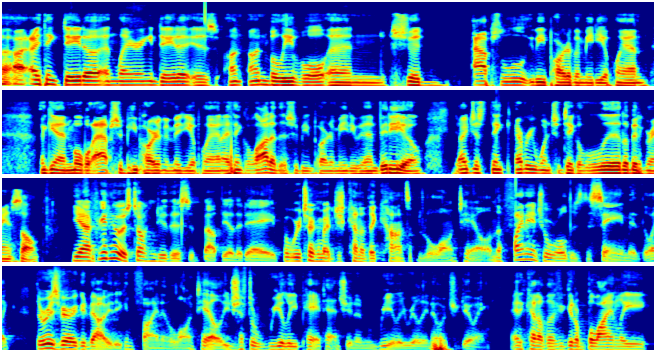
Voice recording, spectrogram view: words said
I, I think data and layering in data is un- unbelievable and should absolutely be part of a media plan. Again, mobile apps should be part of a media plan. I think a lot of this should be part of media plan. Video, I just think everyone should take a little bit of grain of salt. Yeah, I forget who I was talking to this about the other day, but we were talking about just kind of the concept of the long tail. And the financial world is the same. It, like there is very good value that you can find in the long tail. You just have to really pay attention and really, really know what you're doing. And kind of if you're going to blindly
